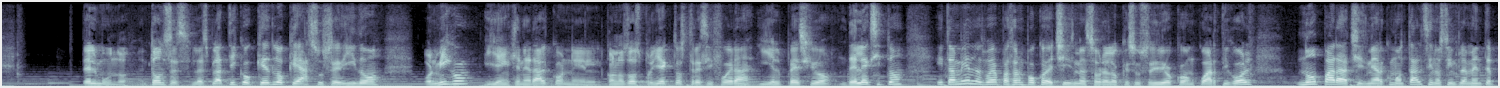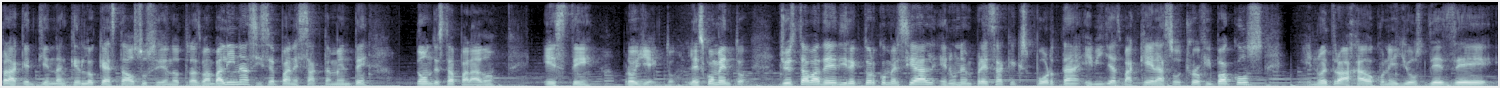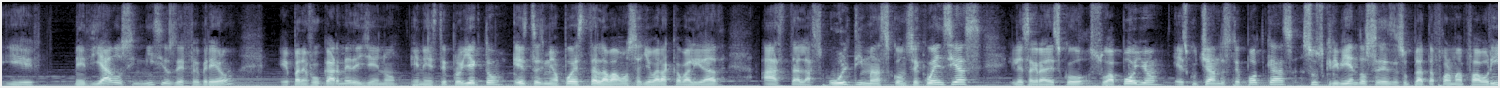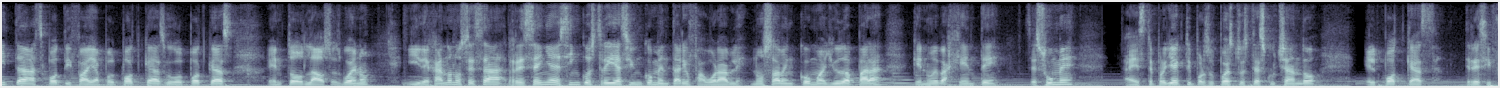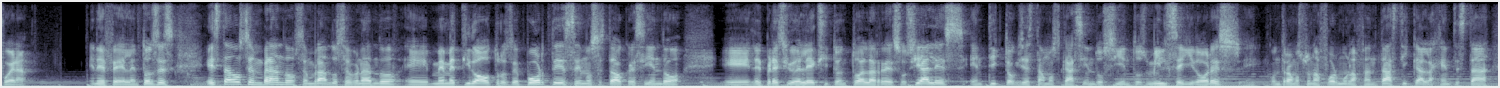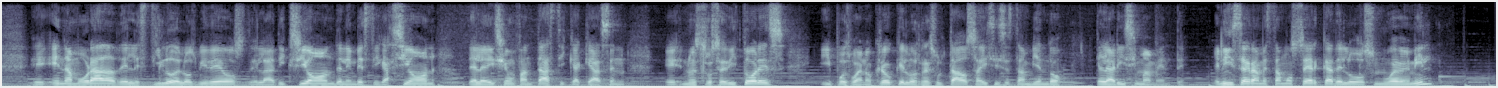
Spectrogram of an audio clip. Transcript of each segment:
del mundo. Entonces, les platico qué es lo que ha sucedido conmigo y en general con, el, con los dos proyectos, Tres y Fuera y El Precio del Éxito. Y también les voy a pasar un poco de chismes sobre lo que sucedió con Cuartigol. No para chismear como tal, sino simplemente para que entiendan qué es lo que ha estado sucediendo tras bambalinas y sepan exactamente dónde está parado este proyecto. Les comento, yo estaba de director comercial en una empresa que exporta hebillas vaqueras o trophy buckles. Eh, no he trabajado con ellos desde eh, mediados, inicios de febrero. Eh, para enfocarme de lleno en este proyecto. Esta es mi apuesta, la vamos a llevar a cabalidad hasta las últimas consecuencias y les agradezco su apoyo escuchando este podcast, suscribiéndose desde su plataforma favorita, Spotify, Apple Podcast, Google Podcast, en todos lados es bueno y dejándonos esa reseña de 5 estrellas y un comentario favorable. No saben cómo ayuda para que nueva gente se sume a este proyecto y por supuesto esté escuchando el podcast Tres y Fuera NFL. Entonces he estado sembrando, sembrando, sembrando. Eh, me he metido a otros deportes. Hemos estado creciendo eh, el precio del éxito en todas las redes sociales. En TikTok ya estamos casi en 200 mil seguidores. encontramos una fórmula fantástica. La gente está eh, enamorada del estilo de los videos, de la adicción, de la investigación, de la edición fantástica que hacen nuestros editores. Y pues bueno, creo que los resultados ahí sí se están viendo clarísimamente. En Instagram estamos cerca de los 9000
